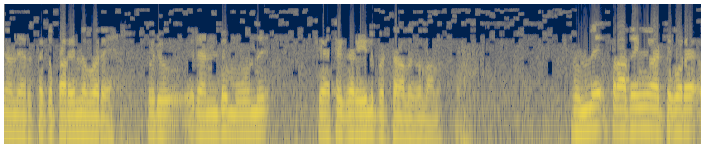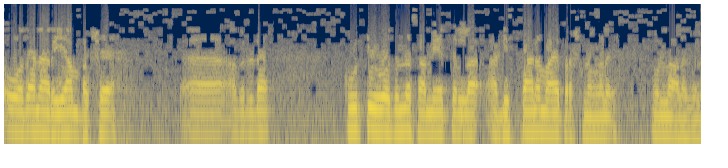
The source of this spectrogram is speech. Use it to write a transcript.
ഞാൻ നേരത്തെ പറയുന്ന പോലെ ഒരു രണ്ട് മൂന്ന് കാറ്റഗറിയിൽപ്പെട്ട ആളുകളാണ്. ഒന്ന് പ്രാഥമികമായിട്ട് കുറെ ഓതാൻ അറിയാം പക്ഷെ അവരുടെ കൂട്ടി ഓതുന്ന സമയത്തുള്ള അടിസ്ഥാനമായ പ്രശ്നങ്ങൾ ഉള്ള ആളുകൾ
